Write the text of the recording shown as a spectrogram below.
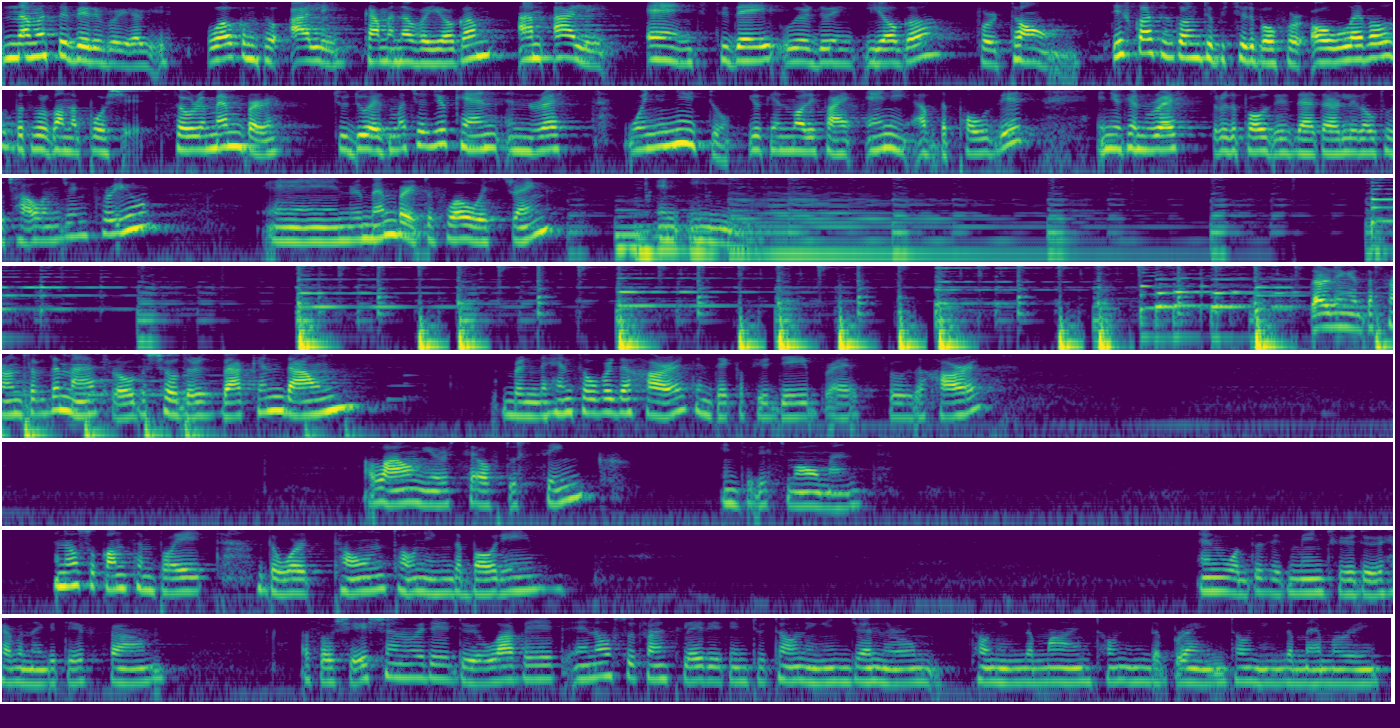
Namaste beautiful yogis. Welcome to Ali Kamenova Yoga. I'm Ali and today we're doing yoga for tone. This class is going to be suitable for all levels but we're gonna push it. So remember to do as much as you can and rest when you need to. You can modify any of the poses and you can rest through the poses that are a little too challenging for you. And remember to flow with strength and ease. Starting at the front of the mat, roll the shoulders back and down. Bring the hands over the heart and take a few deep breaths through the heart. Allowing yourself to sink into this moment. And also contemplate the word tone, toning the body, and what does it mean to you do you have a negative um, association with it? Do you love it? And also translate it into toning in general toning the mind toning the brain toning the memory.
